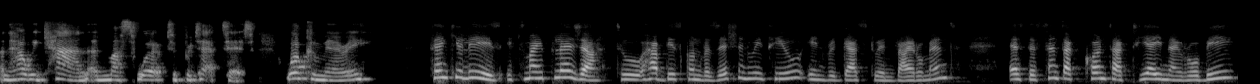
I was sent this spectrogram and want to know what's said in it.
and how we can and must work to protect it. Welcome, Mary. Thank you, Liz. It's my pleasure to have this conversation with you in regards to environment. As the center contact here in Nairobi,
